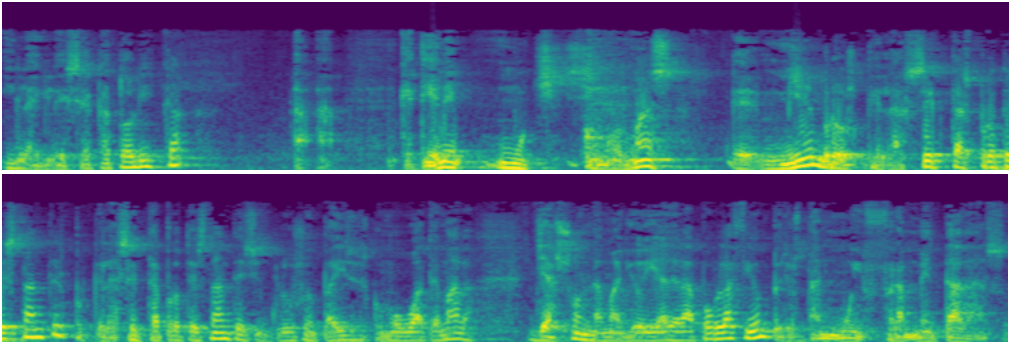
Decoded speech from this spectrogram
y la Iglesia Católica, que tiene muchísimos más eh, miembros que las sectas protestantes, porque las sectas protestantes, incluso en países como Guatemala, ya son la mayoría de la población, pero están muy fragmentadas.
